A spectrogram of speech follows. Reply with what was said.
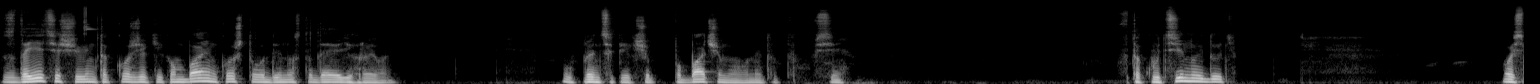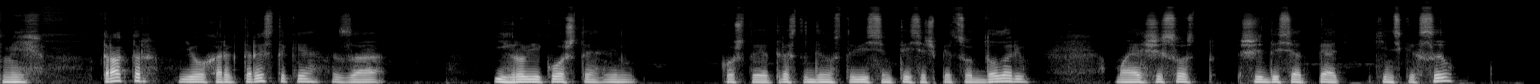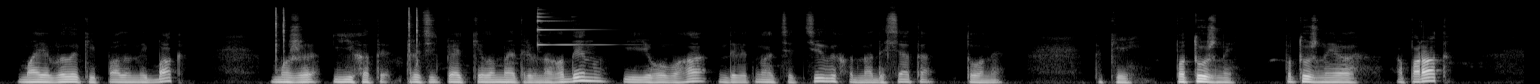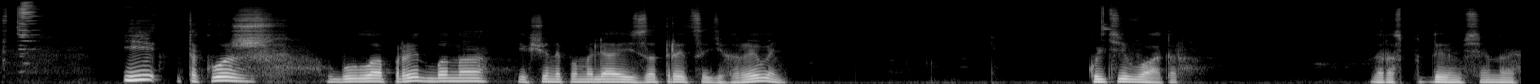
Здається, що він також, як і комбайн, коштував 99 гривень. В принципі, якщо побачимо, вони тут всі в таку ціну йдуть. Ось мій трактор, його характеристики за ігрові кошти. Він коштує 398 500 доларів, має 665 кінських сил, має великий паливний бак, може їхати 35 км на годину і його вага 19,1 тонни такий потужний, потужний апарат. І також була придбана, якщо не помиляюсь, за 30 гривень культиватор. Зараз подивимося на,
